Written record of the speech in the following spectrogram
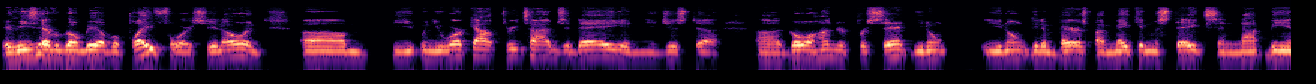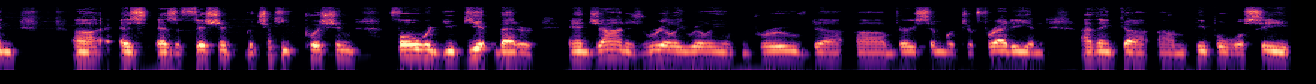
he's ever going to be able to play for us, you know. And um, you, when you work out three times a day and you just uh, uh, go 100%, you don't you don't get embarrassed by making mistakes and not being uh, as as efficient, but you keep pushing forward, you get better. And John has really, really improved, uh, uh, very similar to Freddie. And I think uh, um, people will see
